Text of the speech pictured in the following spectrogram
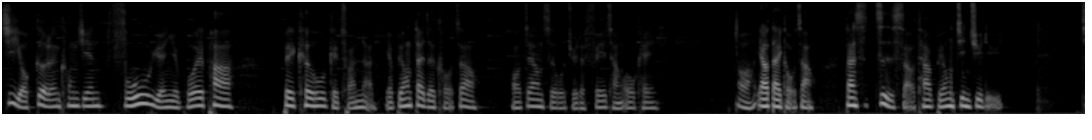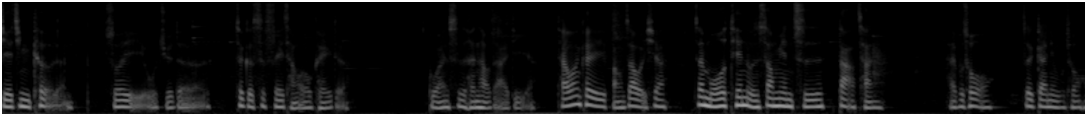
既有个人空间，服务员也不会怕被客户给传染，也不用戴着口罩哦，这样子我觉得非常 OK。哦，要戴口罩，但是至少他不用近距离接近客人，所以我觉得。这个是非常 OK 的，果然是很好的 idea。台湾可以仿照一下，在摩天轮上面吃大餐，还不错哦，这个概念不错。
